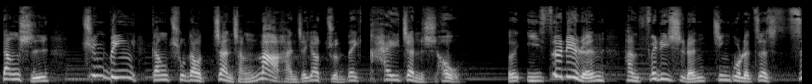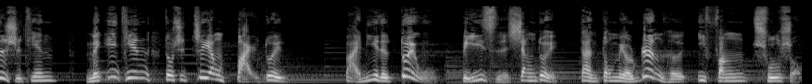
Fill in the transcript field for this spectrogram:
当时军兵刚出到战场，呐喊着要准备开战的时候，而以色列人和非利士人经过了这四十天，每一天都是这样摆队摆列的队伍，彼此相对，但都没有任何一方出手。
